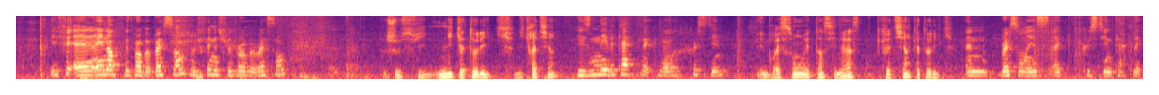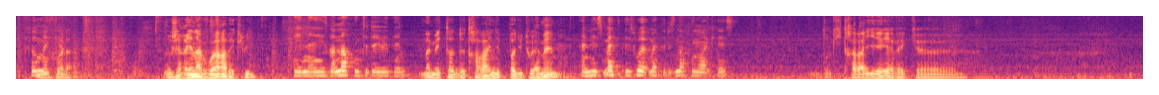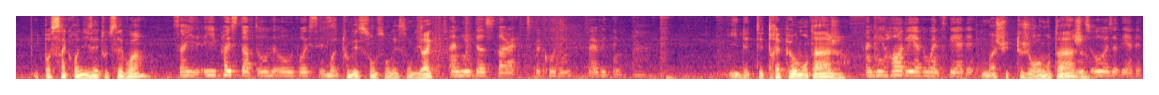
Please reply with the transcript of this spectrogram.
Uh, Enough with Robert Bresson, we finished with Robert Bresson. Je suis ni catholique ni chrétien, He's neither Catholic nor Christian, et Bresson est un cinéaste chrétien catholique. and Bresson is a Christian Catholic filmmaker. Voilà. Donc j'ai rien à voir avec lui. And he's got nothing to do with him, Ma méthode de travail n'est pas du tout la même. and his, met- his work method is nothing like his. Donc il travaillait avec... euh, il post-synchronisait toutes ses voix. So he, he post-dubbed all the, all the voices, Moi, tous mes sons sont des sons directs. and he does direct recording for everything. Il était très peu au montage. And he hardly ever went to the edit. Moi, je suis toujours au montage. He's always at the edit.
